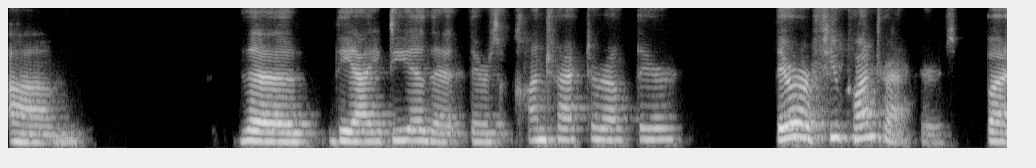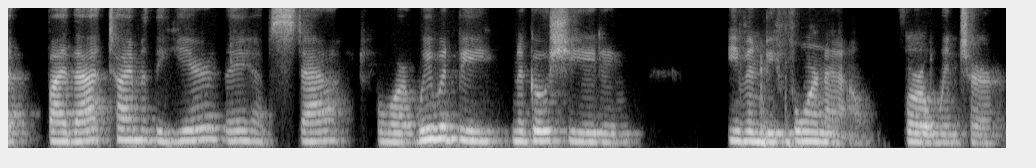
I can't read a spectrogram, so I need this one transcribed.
um, the the idea that there's a contractor out there, there are a few contractors, but by that time of the year, they have staffed for. We would be negotiating even before now for a winter,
